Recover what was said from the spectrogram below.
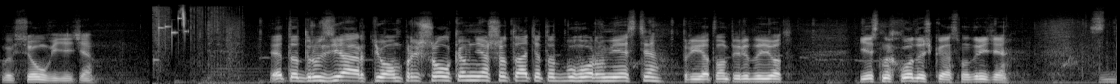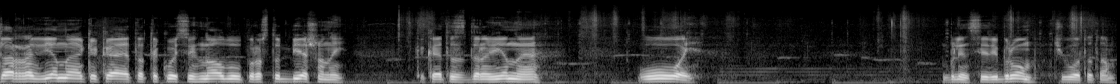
вы все увидите. Это, друзья, Артем пришел ко мне шатать этот бугор вместе. Привет вам передает. Есть находочка, смотрите. Здоровенная какая-то. Такой сигнал был просто бешеный. Какая-то здоровенная. Ой. Блин, серебром чего-то там.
